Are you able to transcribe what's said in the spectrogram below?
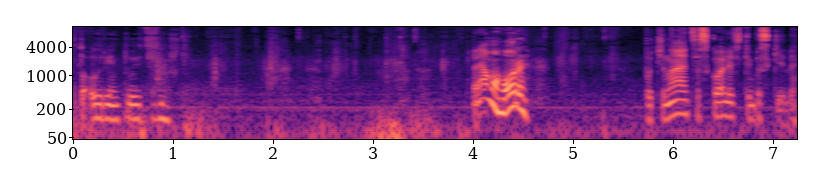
Хто орієнтується знову ж таки. Прямо гори. Починаються Сколівські Бескіди.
